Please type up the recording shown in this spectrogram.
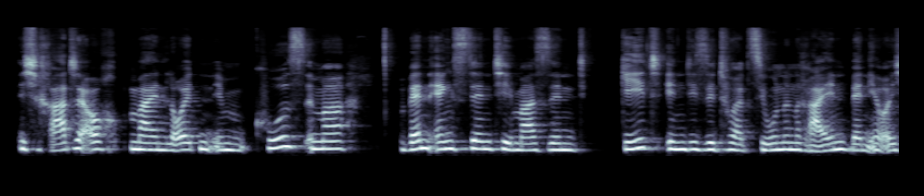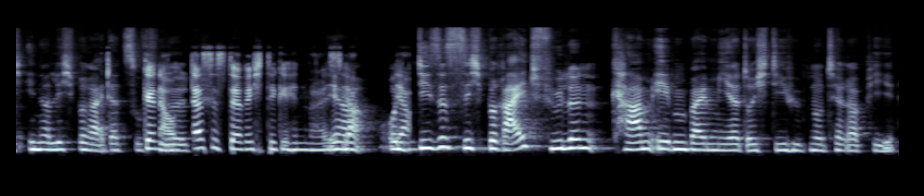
ich rate auch meinen Leuten im Kurs immer, wenn Ängste ein Thema sind, geht in die Situationen rein, wenn ihr euch innerlich bereit dazu genau, fühlt. Genau, das ist der richtige Hinweis. Ja, ja. und ja. dieses sich bereit fühlen kam eben bei mir durch die Hypnotherapie,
